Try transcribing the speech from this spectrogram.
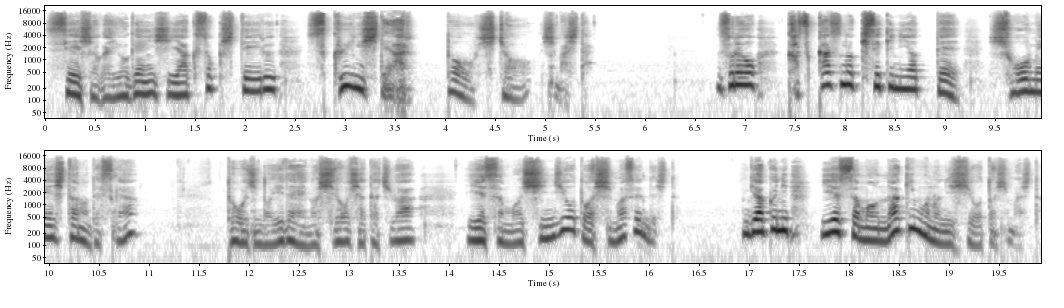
聖書が予言し約束している救い主であると主張しました。それを数々の奇跡によって証明したのですが、当時のユダヤの指導者たちはイエス様を信じようとはしませんでした。逆にイエス様を亡き者にしようとしました。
